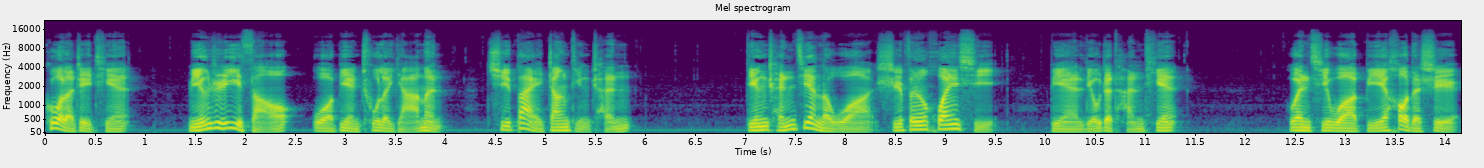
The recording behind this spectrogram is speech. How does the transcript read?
过了这天，明日一早，我便出了衙门去拜张鼎臣。鼎臣见了我，十分欢喜，便留着谈天。问起我别后的事，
